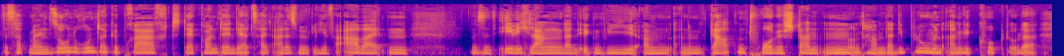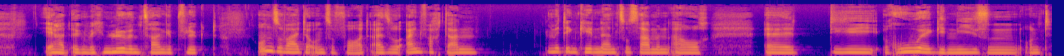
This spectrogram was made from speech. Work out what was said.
Das hat meinen Sohn runtergebracht. Der konnte in der Zeit alles Mögliche verarbeiten. Wir sind ewig lang dann irgendwie an, an einem Gartentor gestanden und haben da die Blumen angeguckt oder er hat irgendwelchen Löwenzahn gepflückt und so weiter und so fort. Also einfach dann mit den Kindern zusammen auch äh, die Ruhe genießen und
